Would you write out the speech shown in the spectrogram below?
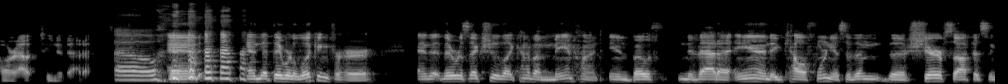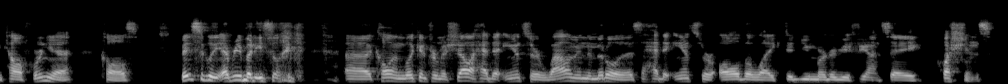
car out to Nevada. Oh, and and that they were looking for her, and that there was actually like kind of a manhunt in both Nevada and in California. So then the sheriff's office in California calls. Basically, everybody's like uh, calling looking for Michelle. I had to answer while I'm in the middle of this. I had to answer all the like, "Did you murder your fiance?" questions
